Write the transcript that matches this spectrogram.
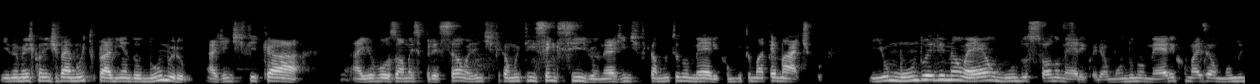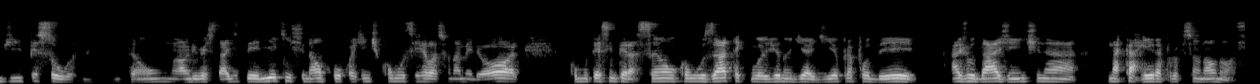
e normalmente quando a gente vai muito para a linha do número, a gente fica, aí eu vou usar uma expressão, a gente fica muito insensível, né? A gente fica muito numérico, muito matemático. E o mundo, ele não é um mundo só numérico, ele é um mundo numérico, mas é um mundo de pessoas, né? Então, a universidade teria que ensinar um pouco a gente como se relacionar melhor, como ter essa interação, como usar a tecnologia no dia a dia para poder ajudar a gente na, na carreira profissional nossa.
